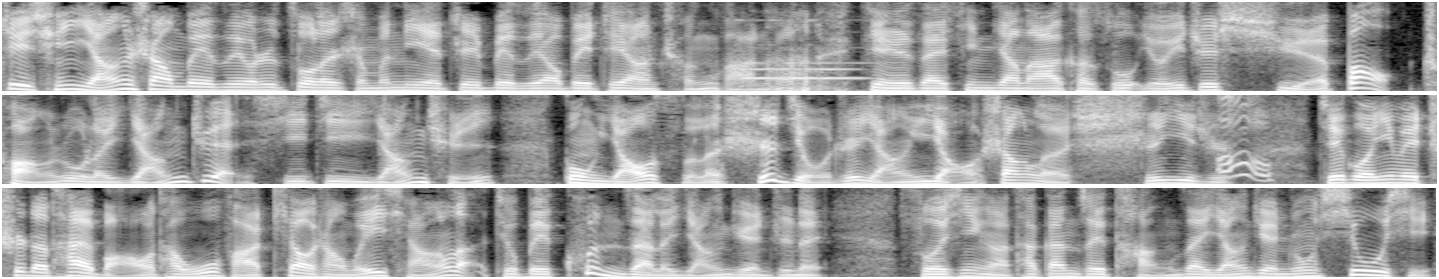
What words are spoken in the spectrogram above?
这群羊上辈子又是做了什么孽，这辈子要被这样惩罚呢？近日，在新疆的阿克苏，有一只雪豹闯入了羊圈，袭击羊群，共咬死了十九只羊，咬伤了十一只。结果因为吃的太饱，它无法跳上围墙了，就被困在了羊圈之内。所幸啊，它干脆躺在羊圈中休息，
